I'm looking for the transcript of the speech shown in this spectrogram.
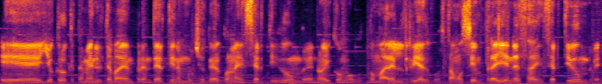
eh, yo creo que también el tema de emprender tiene mucho que ver con la incertidumbre, ¿no? Y como tomar el riesgo. Estamos siempre ahí en esa incertidumbre.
